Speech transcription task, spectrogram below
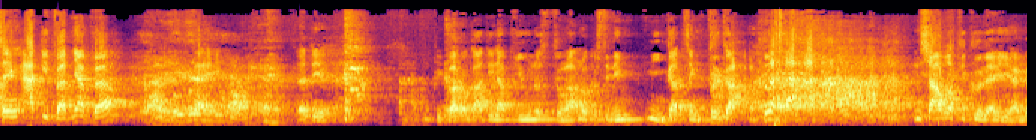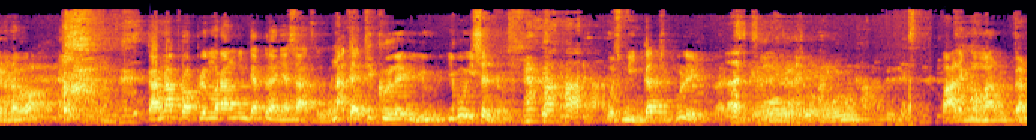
Sing akibatnya bah. Baik. Jadi Bibarokati Nabi Yunus dongakno Gusti ini minggat sing berkah. Insya Allah digoleki ya, ngerti apa? Karena problem orang minggat itu hanya satu, nak gak digoleki, itu isen dong. Bos minggat jebule. Paling memalukan.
